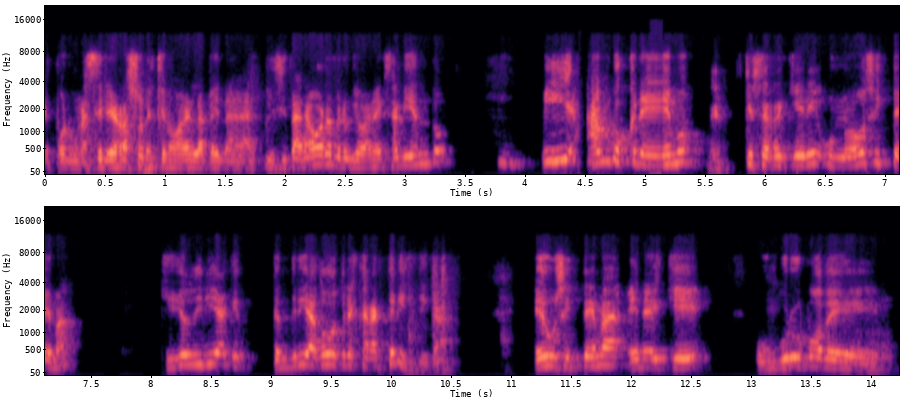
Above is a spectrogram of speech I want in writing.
eh, por una serie de razones que no vale la pena explicitar ahora, pero que van a ir saliendo. Y ambos creemos que se requiere un nuevo sistema yo diría que tendría dos o tres características. Es un sistema en el que un grupo de,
